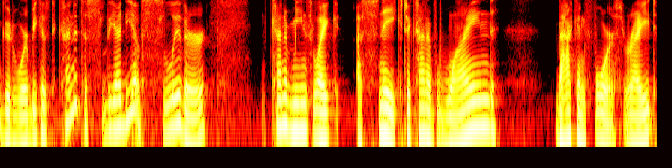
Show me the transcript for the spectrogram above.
good word because to kind of to the idea of slither kind of means like a snake to kind of wind back and forth, right?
